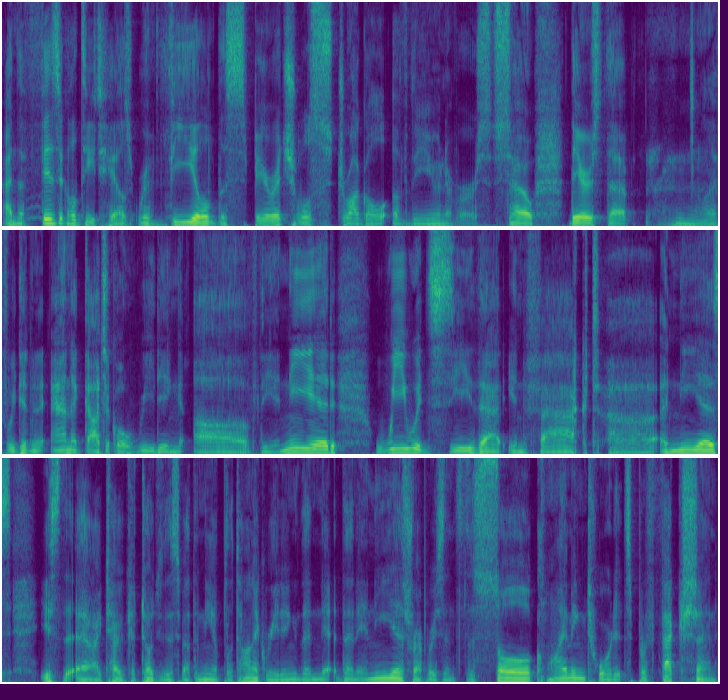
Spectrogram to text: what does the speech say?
and the physical details reveal the spiritual struggle of the universe. So there's the, hmm, if we did an anagogical reading of the Aeneid, we would see that in fact uh, Aeneas is the, uh, I t- told you this about the Neoplatonic reading, that, that Aeneas represents the soul climbing toward its perfection.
